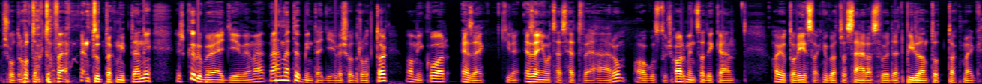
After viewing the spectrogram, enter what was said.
sodródtak tovább, nem tudtak mit tenni, és körülbelül egy éve, már, már, már több mint egy éve sodródtak, amikor kire- 1873. augusztus 30-án hajótól északnyugatra szárazföldet pillantottak meg.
